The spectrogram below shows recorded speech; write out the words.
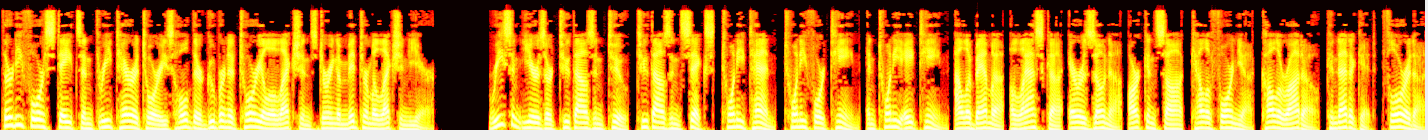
34 states and 3 territories hold their gubernatorial elections during a midterm election year. Recent years are 2002, 2006, 2010, 2014, and 2018. Alabama, Alaska, Arizona, Arkansas, California, Colorado, Connecticut, Florida,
